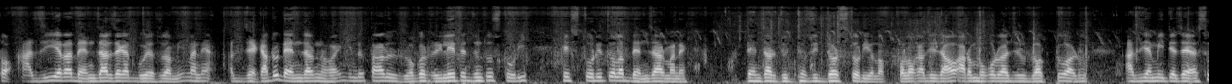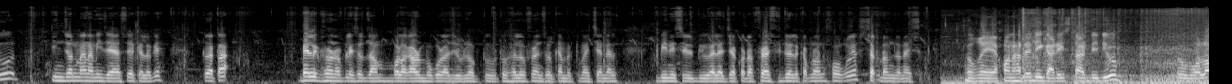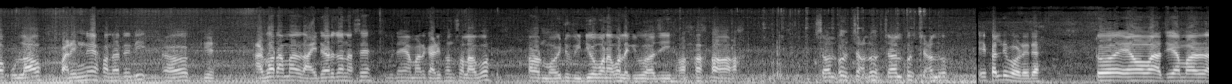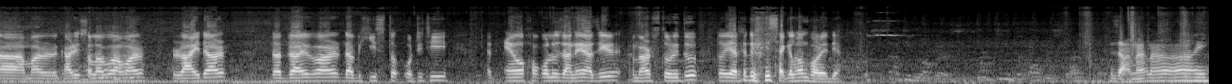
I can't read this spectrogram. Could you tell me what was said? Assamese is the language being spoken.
তো আজি এটা ডেঞ্জাৰ জেগাত গৈ আছোঁ আমি। মানে জেগাটো ডেঞ্জাৰ নহয় কিন্তু তাৰ লগত ৰিলেটেড যোনটো ষ্টৰি সেই ষ্টৰিটো অলপ ডেঞ্জাৰ মানে ডেঞ্জাৰ যুদ্ধ যুদ্ধৰ ষ্টৰি অলপ। বলক আজি যাওঁ আৰম্ভ কৰোঁ আজিৰ ব্লগটো আৰু আজি আমি এতিয়া যাই আছোঁ তিনিজনমান আমি যাই আছোঁ একেলগে। তো এটা বেলেগ ধৰণৰ প্লেচত যাম বলক আৰম্ভ কৰোঁ আজিৰ ব্লগটো তো hello' friends welcome back to my channel বিনিছিল বিউএল এজা কৰা ফ্ৰেছ ভিডিঅ'লৈকে আপোনালোক সকলোকে স্বাগতম জনাইছোঁ। অ'কে এখন হাতেদি গাড়ী ষ্টাৰ্ট দি দিওঁ। তো বলক ওলাওঁ পাৰিমনে? এখন হাতেদি? অ'কে আগত আমাৰ ৰাইডাৰজন আছে যোনে আমাৰ গাড়ীখন চলাব। কাৰণ মইতো ভিডিঅ' বনাব লাগিব আজি। চালো চালো চালো চালো। এইফালেদি ভৰে দা তো এওঁ আজি আমাৰ আমাৰ গাড়ী চলাব আমাৰ ৰাইডাৰ দ্য ড্ৰাইভাৰ দ্য বিশিষ্ট অতিথি এওঁ সকলো জানে আজিৰ আমাৰ ষ্টৰিটো তো ইয়াতে তুমি চাইকেলখন ভৰাই দিয়া। জানা নাই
